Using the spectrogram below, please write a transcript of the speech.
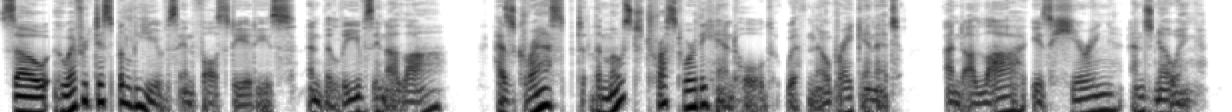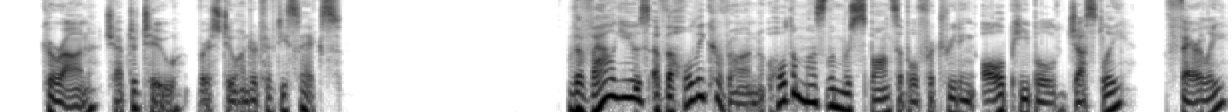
So, whoever disbelieves in false deities and believes in Allah has grasped the most trustworthy handhold with no break in it, and Allah is hearing and knowing. Quran chapter 2, verse 256. The values of the Holy Quran hold a Muslim responsible for treating all people justly, fairly,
